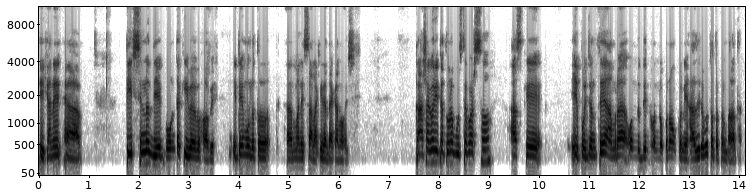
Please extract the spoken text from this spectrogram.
এখানে তীর চিহ্ন দিয়ে গুণটা কীভাবে হবে? এটাই মূলত মানে চালাকিরা দেখানো হয়েছে। আশা করি এটা তোমরা বুঝতে পারছ। আজকে এ পর্যন্ত আমরা অন্যদিন অন্য কোনো অঙ্ক নিয়ে হাজির হব। ততক্ষণ ভালো থাকো।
